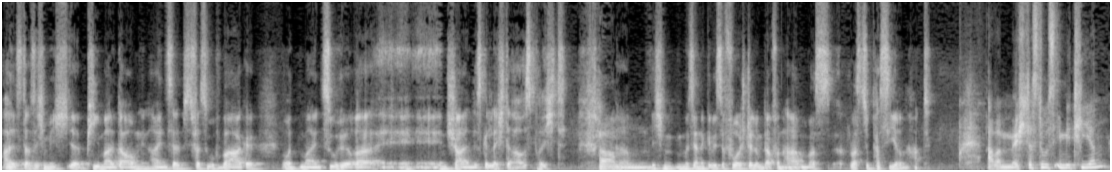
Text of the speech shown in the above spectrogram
als dass ich mich äh, Pi mal Daumen in einen Selbstversuch wage und mein Zuhörer in schallendes Gelächter ausbricht. Um. Ähm. ähm, ich muss ja eine gewisse Vorstellung davon haben, was, was zu passieren hat. Aber möchtest du es imitieren?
